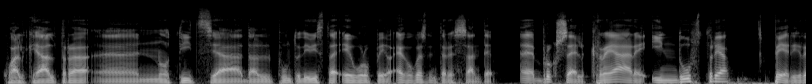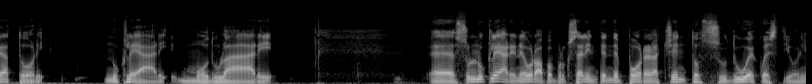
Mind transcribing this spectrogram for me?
qualche altra eh, notizia dal punto di vista europeo. Ecco, questo è interessante. Eh, Bruxelles, creare industria per i reattori nucleari modulari. Eh, sul nucleare in Europa Bruxelles intende porre l'accento su due questioni.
